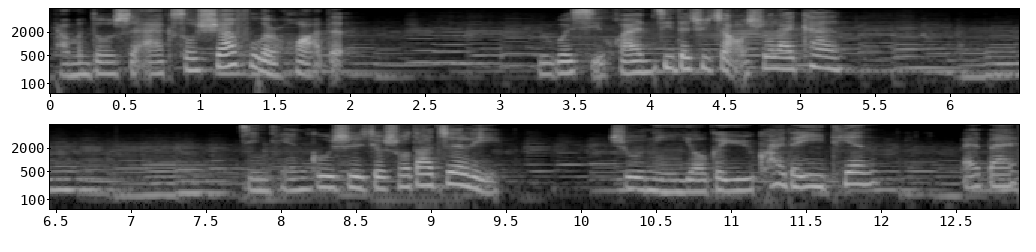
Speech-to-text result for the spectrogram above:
它们都是 Axel Scheffler 画的。如果喜欢，记得去找书来看。今天故事就说到这里，祝你有个愉快的一天，拜拜。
